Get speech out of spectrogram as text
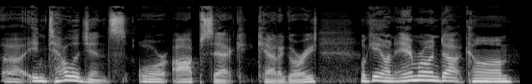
uh, intelligence or OPSEC category, okay, on AmRRON.com,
